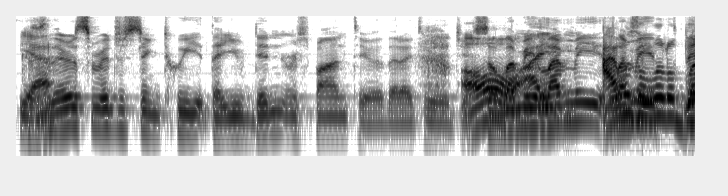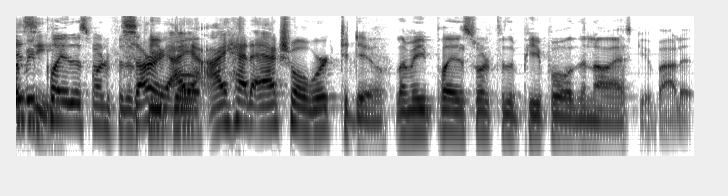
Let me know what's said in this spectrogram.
Yeah? There's some interesting tweet that you didn't respond to that I tweeted you. Oh, so let me I, let me I let was me, a little busy. Let me play this one for the Sorry, people. Sorry, I I had actual work to do. let me play this one for the people, and then I'll ask you about it.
